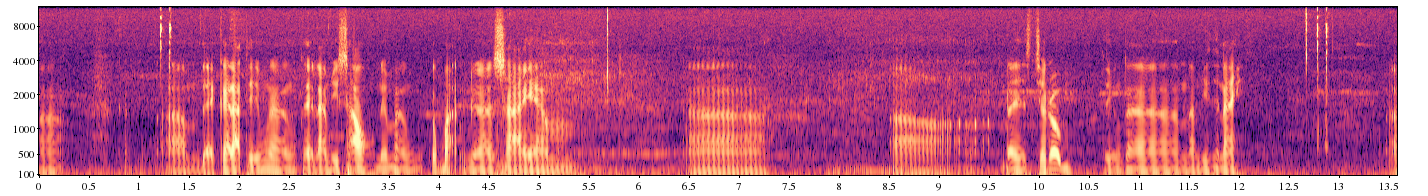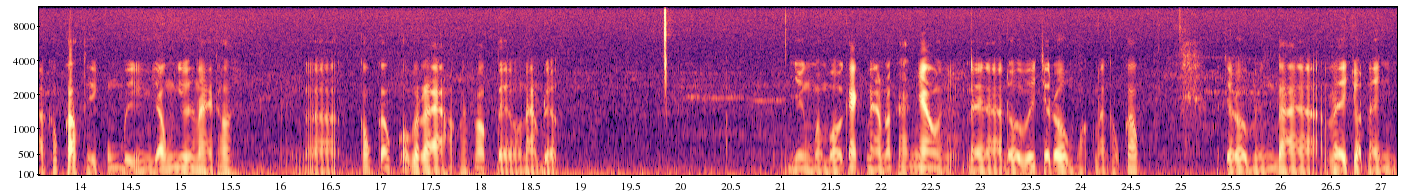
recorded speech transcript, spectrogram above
đó. À, để cài đặt thì chúng ta có thể làm như sau. Nếu mà các bạn uh, xài um, uh, uh, đây Chrome thì chúng ta làm như thế này. À, cốc cốc thì cũng bị giống như thế này thôi. À, cốc cốc Opera hoặc Firefox đều làm được nhưng mà mỗi cách làm nó khác nhau. Đây là đối với Chrome hoặc là cốc. Cốc Chrome thì chúng ta rê chuột lên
